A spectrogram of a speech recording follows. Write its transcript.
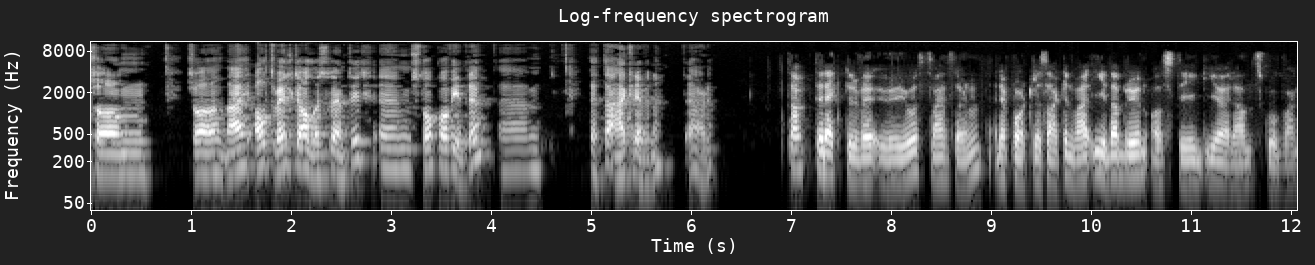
så, så nei, alt vel til alle studenter. Stå på videre. Dette er krevende, det er det. Takk til rektor ved UiO, Svein Stølen. Reportere i saken var Ida Brun og Stig Gjøran Skogvang.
